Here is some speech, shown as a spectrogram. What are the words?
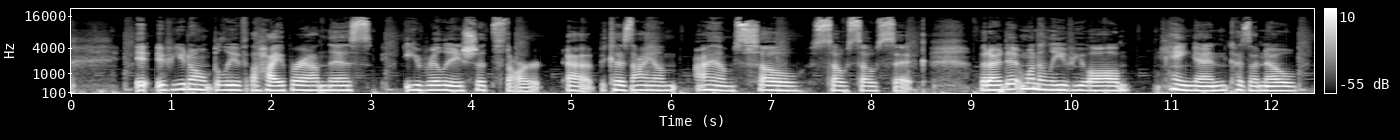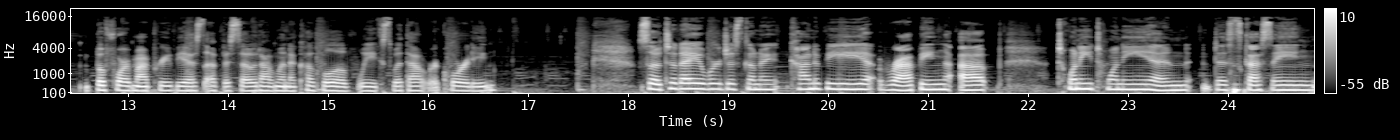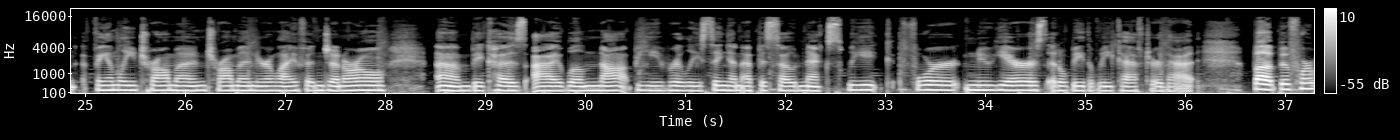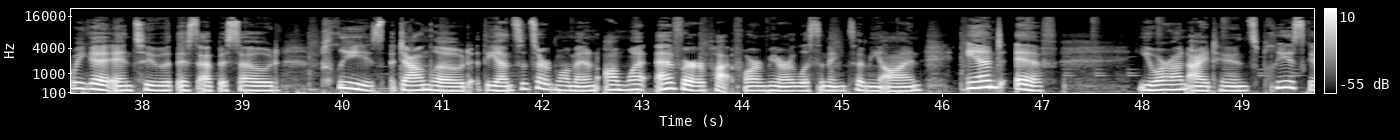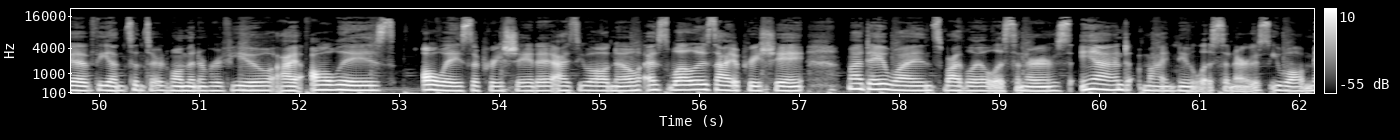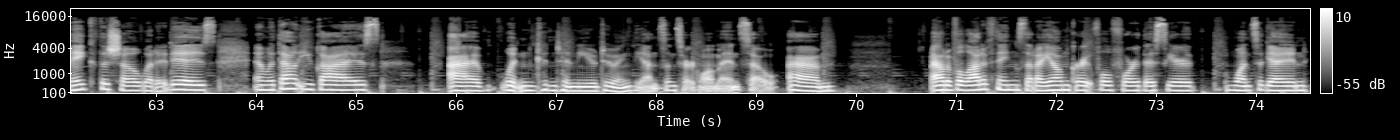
if you don't believe the hype around this, you really should start. Uh, because I am I am so so so sick, but I didn't want to leave you all hanging because I know before my previous episode I went a couple of weeks without recording. So today we're just going to kind of be wrapping up 2020 and discussing family trauma and trauma in your life in general. Um, because I will not be releasing an episode next week for New Year's. It'll be the week after that. But before we get into this episode, please download The Uncensored Woman on whatever platform you're listening to me on. And if you are on iTunes, please give The Uncensored Woman a review. I always, always appreciate it, as you all know, as well as I appreciate my day ones, my loyal listeners, and my new listeners. You all make the show what it is, and without you guys, I wouldn't continue doing The Uncensored Woman. So, um, out of a lot of things that I am grateful for this year, once again,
